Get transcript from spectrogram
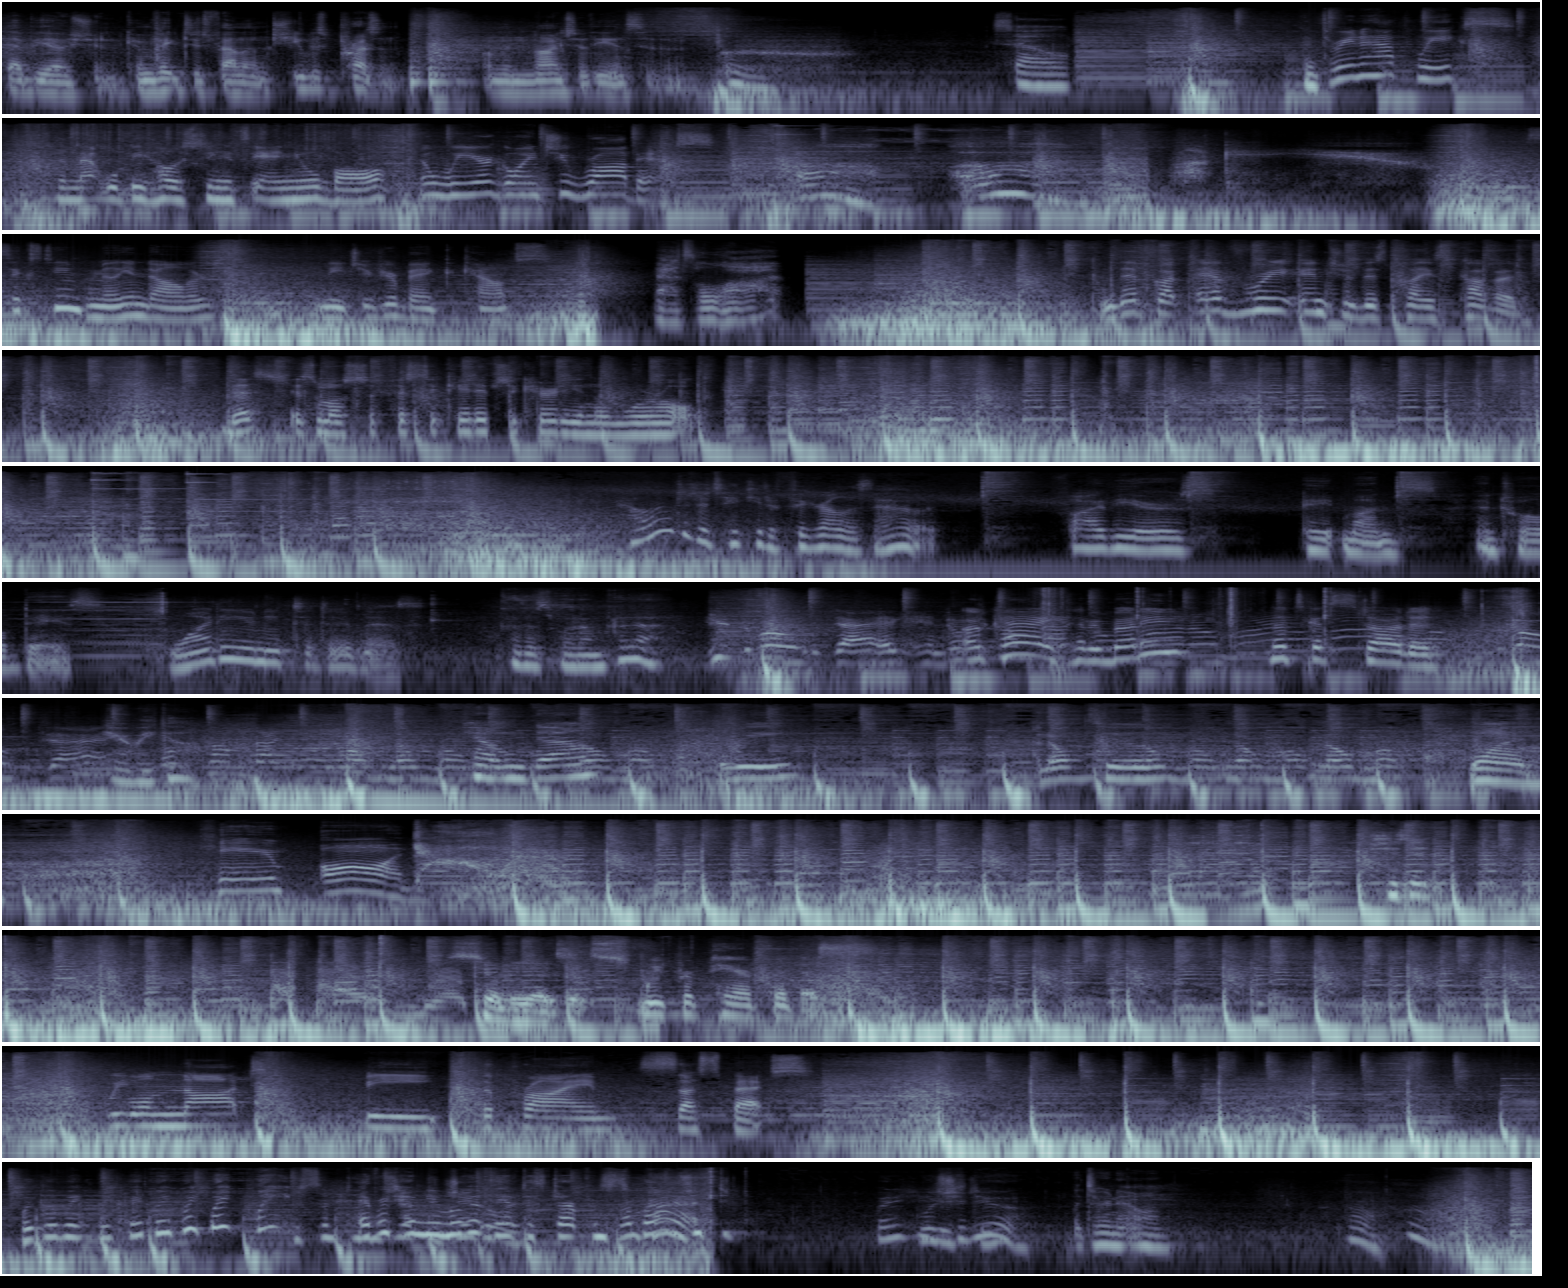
Debbie Ocean, convicted felon. She was present on the night of the incident. So, In three and a half weeks, the Met will be hosting its annual ball, and we are going to rob it. Oh, oh. Lucky you. $16 million in each of your bank accounts. that's a lot. And they've got every inch of this place covered. This is the most sophisticated security in the world. Did it take you to figure all this out? Five years, eight months, and 12 days. Why do you need to do this? Because it's what I'm good at. Okay, everybody, let's get started. Here we go. Counting down. Three, two, one. Game on. She's in. Seal the exits. We prepared for this. We will not be the prime suspects. Wait, wait, wait, wait, wait, wait, wait, wait, wait. Every time you move it, they have to start from scratch. What did you What'd she do? I turn it on. Oh.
